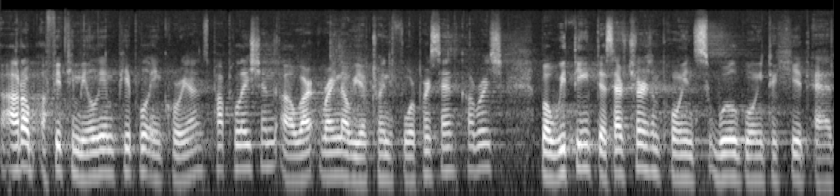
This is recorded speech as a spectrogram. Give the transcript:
out of uh, 50 million people in Korea's population, uh, right, now we have 24% coverage, but we think the saturation points will going to hit at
